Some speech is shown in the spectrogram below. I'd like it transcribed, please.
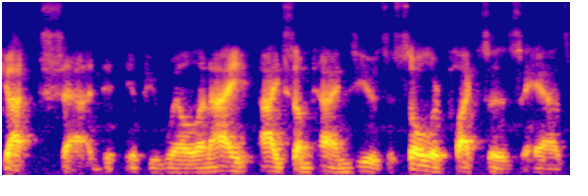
gut said, if you will? And I I sometimes use the solar plexus as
